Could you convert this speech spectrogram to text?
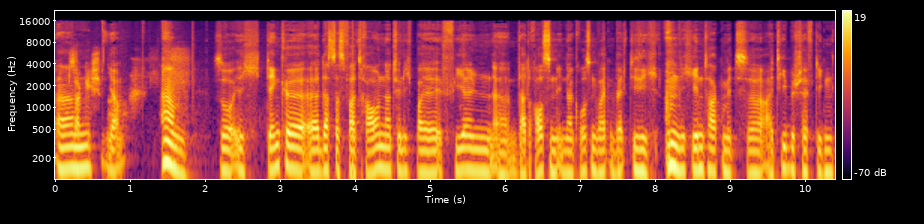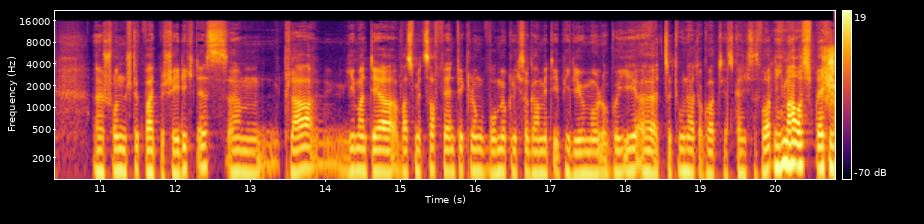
Ähm, ich, ja. Ähm, so, ich denke, äh, dass das Vertrauen natürlich bei vielen äh, da draußen in der großen, weiten Welt, die sich nicht jeden Tag mit äh, IT beschäftigen, schon ein Stück weit beschädigt ist. Ähm, klar, jemand, der was mit Softwareentwicklung, womöglich sogar mit Epidemiologie äh, zu tun hat, oh Gott, jetzt kann ich das Wort nicht mal aussprechen,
